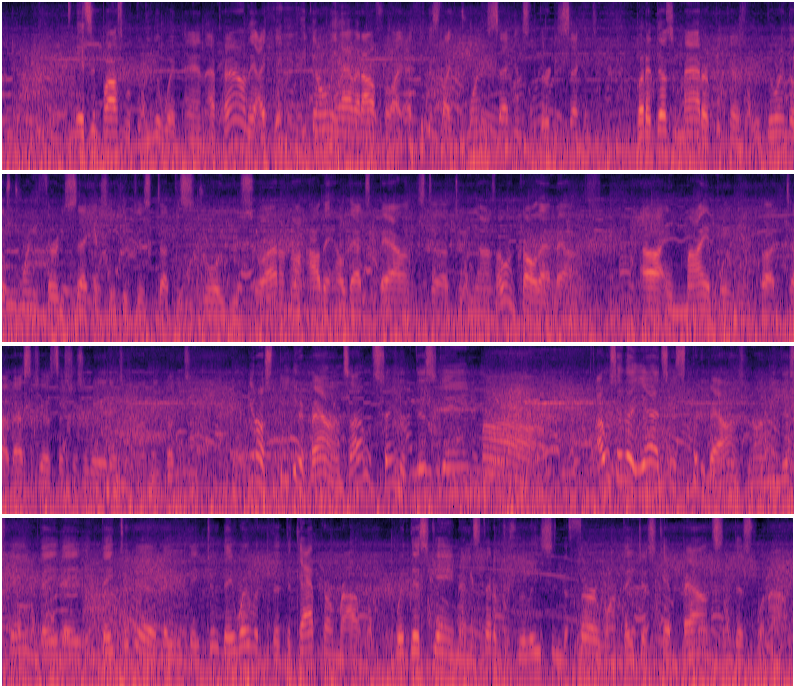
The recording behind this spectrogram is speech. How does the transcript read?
it's impossible to deal with. And apparently, I think he can only have it out for like, I think it's like 20 seconds, 30 seconds. But it doesn't matter because during those 20, 30 seconds, he could just uh, destroy you. So I don't know how the hell that's balanced, uh, to be honest. I wouldn't call that balanced, uh, in my opinion. But uh, that's just that's just the way it is. You I mean? But, you know, speaking of balance, I would say that this game, uh, I would say that yeah, it's, it's pretty balanced. You know, I mean, this game they they they took a they they took they went with the, the Capcom route with this game, and instead of just releasing the third one, they just kept balancing this one out.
